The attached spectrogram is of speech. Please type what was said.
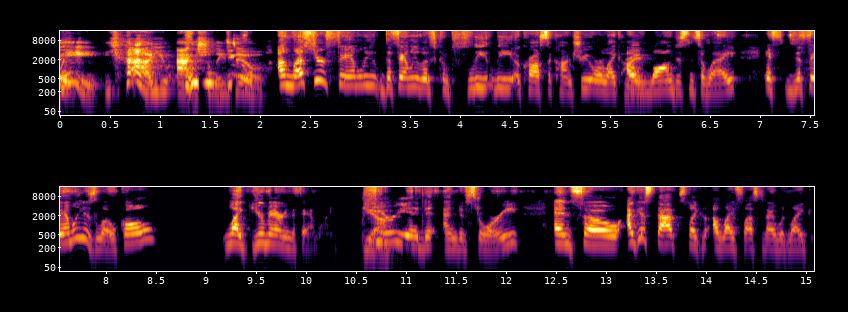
wait, yeah, you actually you do. do. Unless your family, the family lives completely across the country or like right. a long distance away. If the family is local, like you're marrying the family. Yeah. Period. End of story. And so I guess that's like a life lesson I would like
